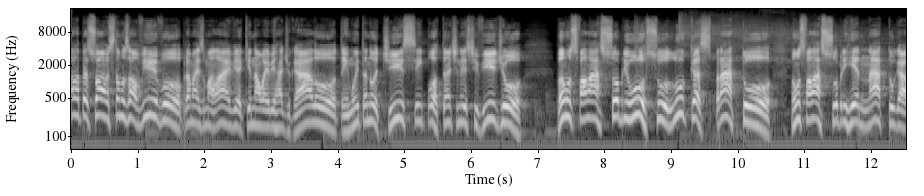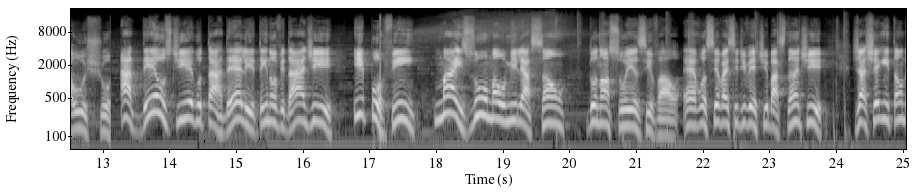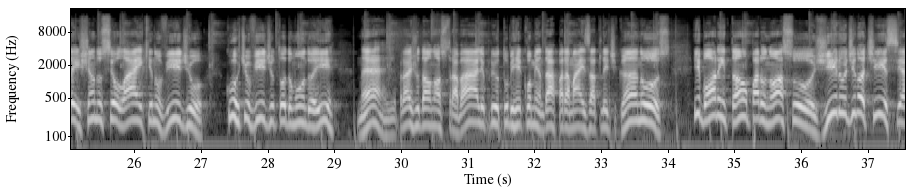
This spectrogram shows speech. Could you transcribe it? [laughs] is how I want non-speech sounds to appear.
Fala pessoal, estamos ao vivo para mais uma live aqui na Web Rádio Galo. Tem muita notícia importante neste vídeo. Vamos falar sobre o urso Lucas Prato. Vamos falar sobre Renato Gaúcho. Adeus Diego Tardelli, tem novidade. E por fim, mais uma humilhação do nosso ex-rival. É, você vai se divertir bastante. Já chega então deixando o seu like no vídeo. Curte o vídeo todo mundo aí, né? Para ajudar o nosso trabalho, para o YouTube recomendar para mais atleticanos. E bora então para o nosso giro de notícias.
